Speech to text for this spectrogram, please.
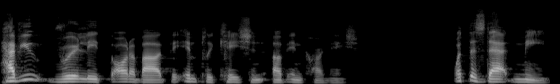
have you really thought about the implication of incarnation? What does that mean?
